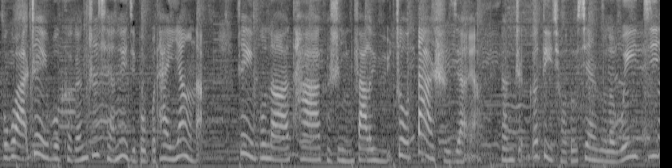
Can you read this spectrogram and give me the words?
不过啊，这一部可跟之前那几部不太一样呢。这一部呢，它可是引发了宇宙大事件呀，让整个地球都陷入了危机。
